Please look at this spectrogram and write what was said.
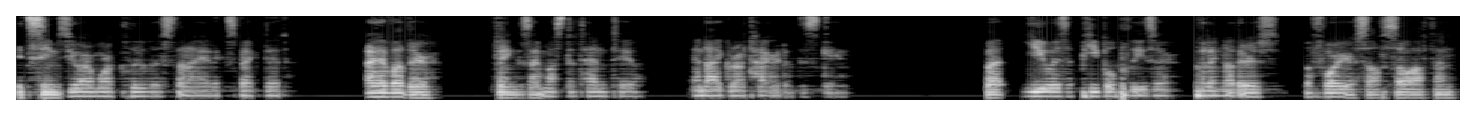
It seems you are more clueless than I had expected. I have other things I must attend to, and I grow tired of this game. But you, as a people pleaser, putting others before yourself so often,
